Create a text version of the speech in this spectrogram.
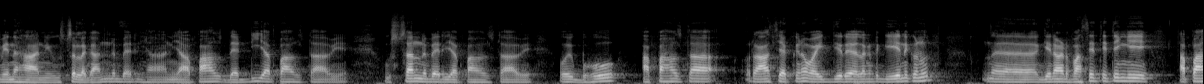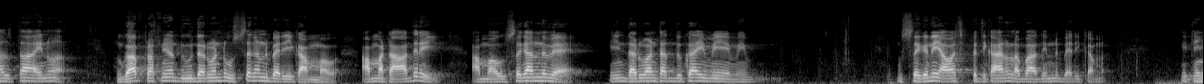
වෙන හානි උස්සල ගන්න බැරි හානි අපහසු දැඩි අපහසුතාවය උස්සන්න බැරි අපහසුතාවය ওই බොහෝ අපහසුතා රාශියක් වෙන වෛද්‍යරය ළඟට ගේනකනුත් ගෙනාවට පස්සෙත් ඉතින් ඒ අපහසුතා එනවා. හුඟා ප්‍රශ්නයක් දූ දරුවන්ට උස්ස ගන්න බැරි එක අම්මව. අම්මට ආදරෙයි. අම්මා උස්ස ගන්න බෑ. ඉතින් දරුවන්ටත් දුකයි මේ මේ උස්සගෙන අවශ්‍ය ප්‍රතිකාර ලබා දෙන්න බැරිකම. ඉතින්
